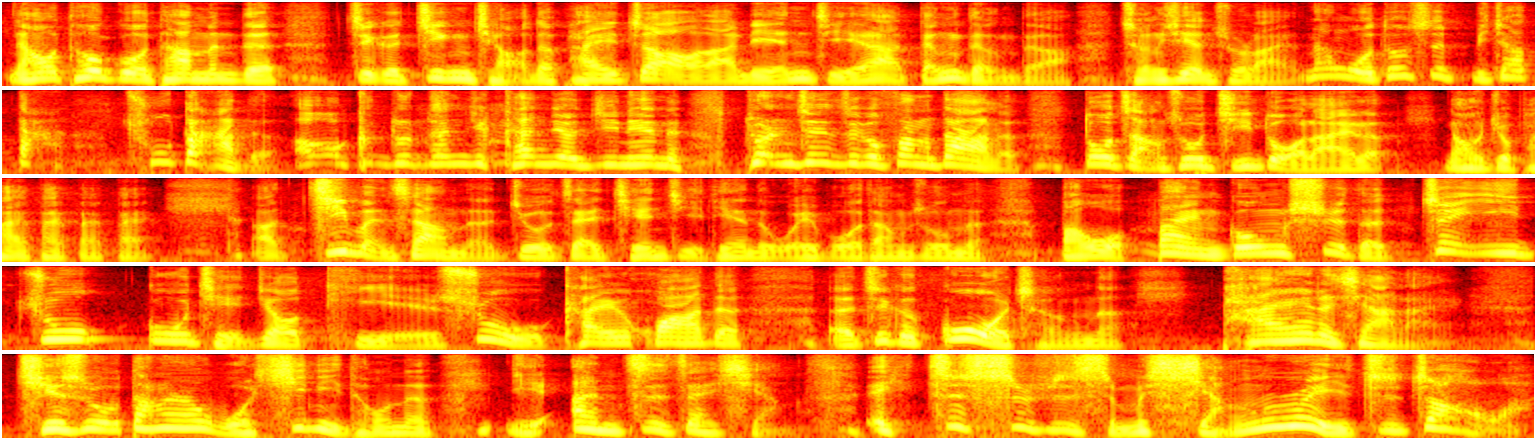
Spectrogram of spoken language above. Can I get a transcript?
然后透过他们的这个精巧的拍照啦、连接啊等等的，呈现出来。那我都是比较大。出大的哦，突然就看见今天的，突然间这个放大了，多长出几朵来了，然后就拍拍拍拍啊，基本上呢就在前几天的微博当中呢，把我办公室的这一株姑且叫铁树开花的呃这个过程呢拍了下来。其实，当然，我心里头呢也暗自在想，哎，这是不是什么祥瑞之兆啊？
